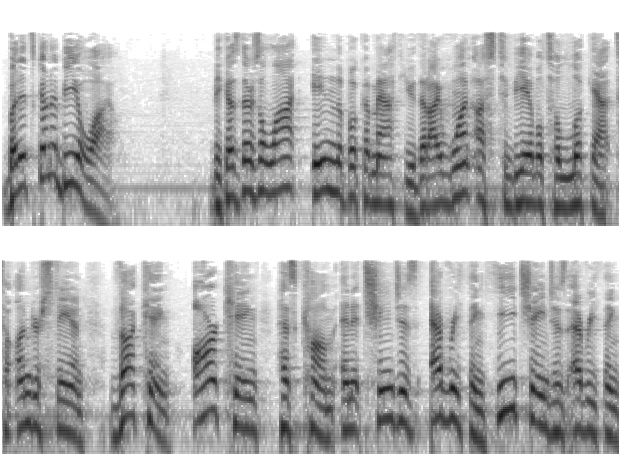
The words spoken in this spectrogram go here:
But it's going to be a while because there's a lot in the book of Matthew that I want us to be able to look at, to understand the King, our King has come and it changes everything. He changes everything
